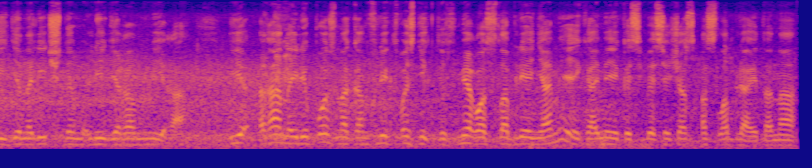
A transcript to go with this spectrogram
единоличным лидером мира. И рано или поздно конфликт возникнет. В меру ослабления Америки, Америка себя сейчас ослабляет, она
